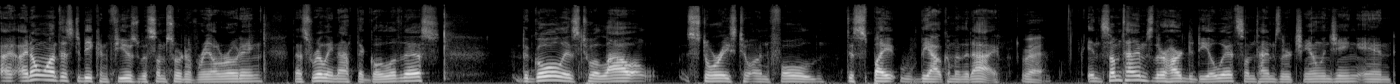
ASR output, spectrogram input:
I, I don't want this to be confused with some sort of railroading. That's really not the goal of this. The goal is to allow stories to unfold despite the outcome of the die. Right. And sometimes they're hard to deal with. Sometimes they're challenging, and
